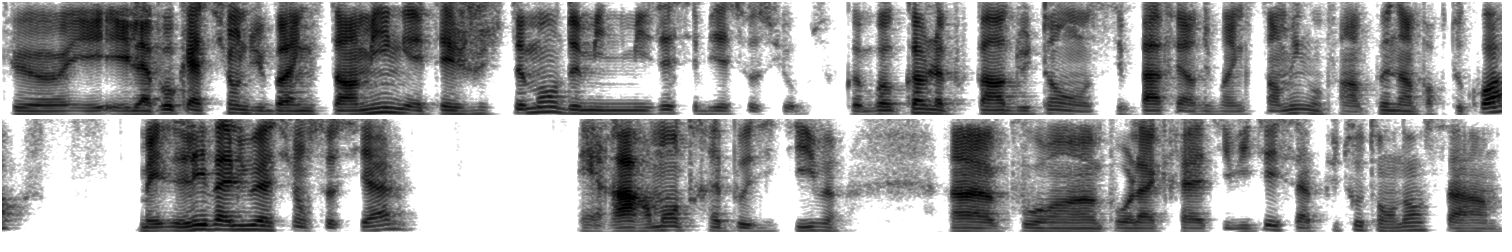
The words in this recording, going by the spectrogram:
que et, la vocation du brainstorming était justement de minimiser ces biais sociaux. Comme, comme la plupart du temps, on ne sait pas faire du brainstorming, on fait un peu n'importe quoi. Mais l'évaluation sociale est rarement très positive pour, pour la créativité. Ça a plutôt tendance à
